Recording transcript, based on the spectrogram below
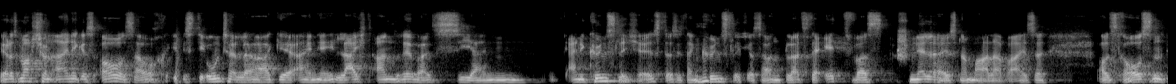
Ja, das macht schon einiges aus. Auch ist die Unterlage eine leicht andere, weil sie ein, eine künstliche ist. Das ist ein mhm. künstlicher Sandplatz, der etwas schneller ist normalerweise als draußen.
